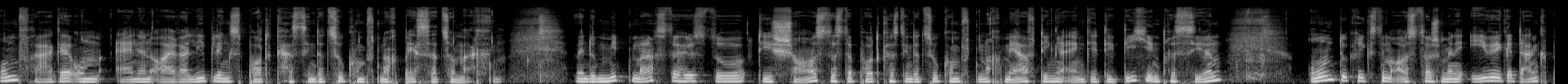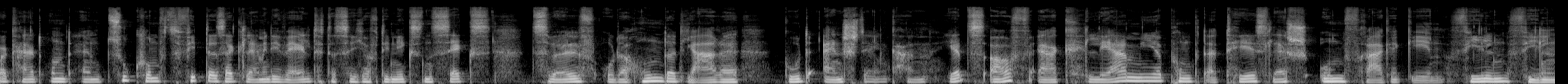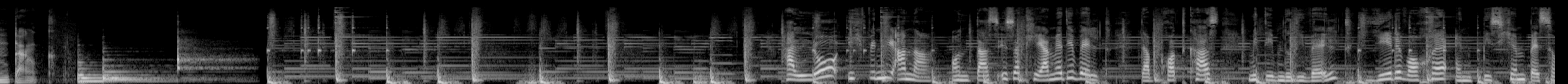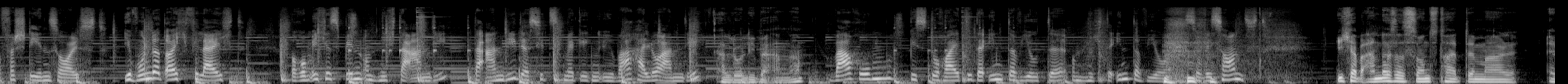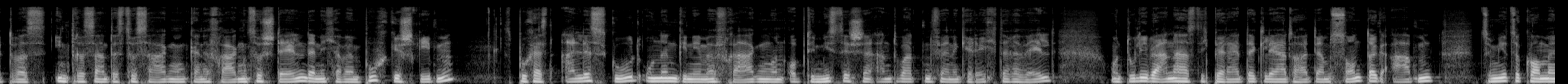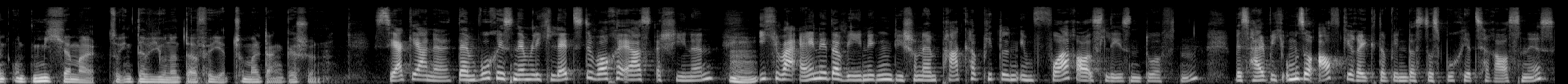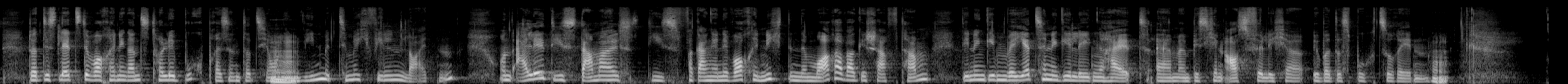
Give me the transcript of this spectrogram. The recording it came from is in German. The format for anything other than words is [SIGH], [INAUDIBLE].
Umfrage, um einen eurer Lieblingspodcasts in der Zukunft noch besser zu machen. Wenn du mitmachst, erhöhst du die Chance, dass der Podcast in der Zukunft noch mehr auf Dinge eingeht, die dich interessieren. Und du kriegst im Austausch meine ewige Dankbarkeit und ein zukunftsfittes Erklär mir die Welt, das sich auf die nächsten sechs, zwölf oder hundert Jahre gut einstellen kann. Jetzt auf erklärmir.at slash Umfrage gehen. Vielen, vielen Dank. Hallo, ich bin die Anna und das ist Erklär mir die Welt, der Podcast, mit dem du die Welt jede Woche ein bisschen besser verstehen sollst. Ihr wundert euch vielleicht, warum ich es bin und nicht der Andi? Der Andi, der sitzt mir gegenüber. Hallo Andi. Hallo liebe Anna. Warum bist du heute der Interviewte und nicht der Interviewer, so wie [LAUGHS] sonst? Ich habe anders als sonst heute mal etwas Interessantes zu sagen und keine Fragen zu stellen, denn ich habe ein Buch geschrieben. Das Buch heißt Alles gut, unangenehme Fragen und optimistische Antworten für eine gerechtere Welt. Und du, liebe Anna, hast dich bereit erklärt, heute am Sonntagabend zu mir zu kommen und mich einmal zu interviewen. Und dafür jetzt schon mal Dankeschön. Sehr gerne. Dein Buch ist nämlich letzte Woche erst erschienen. Mhm. Ich war eine der wenigen, die schon ein paar Kapiteln im Voraus lesen durften, weshalb ich umso aufgeregter bin, dass das Buch jetzt heraus ist. Dort ist letzte Woche eine ganz tolle Buchpräsentation mhm. in Wien mit ziemlich vielen Leuten. Und alle, die es damals, die es vergangene Woche nicht in den Morava geschafft haben, denen geben wir jetzt eine Gelegenheit, ähm, ein bisschen ausführlicher über das Buch zu reden. Mhm.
